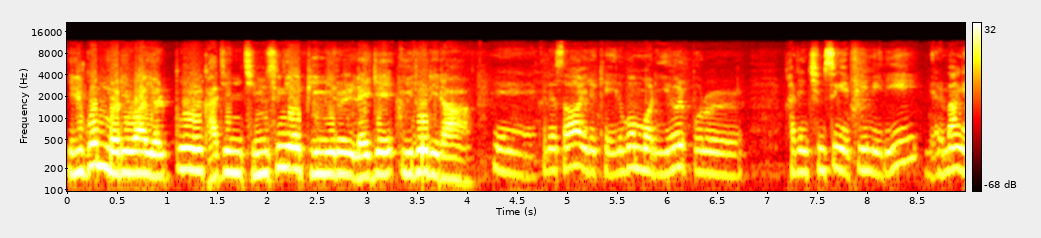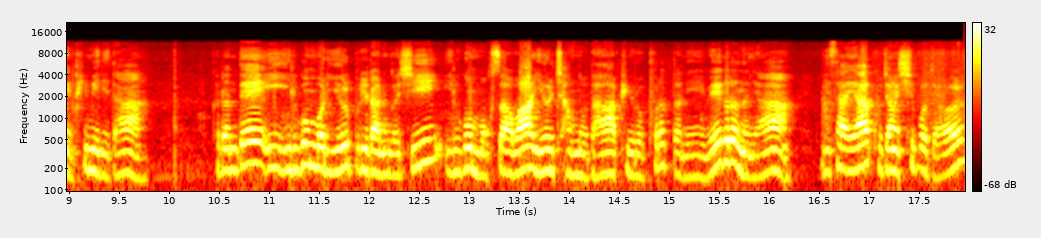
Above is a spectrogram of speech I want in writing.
일곱 머리와 열뿔 가진 짐승의 비밀을 내게 이르리라 예, 그래서 이렇게 일곱 머리 열 뿔을 가진 짐승의 비밀이 멸망의 비밀이다. 그런데 이 일곱 머리 열 뿔이라는 것이 일곱 목사와 열 장로다 비유로 풀었더니 왜 그러느냐? 이사야 9장 15절.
